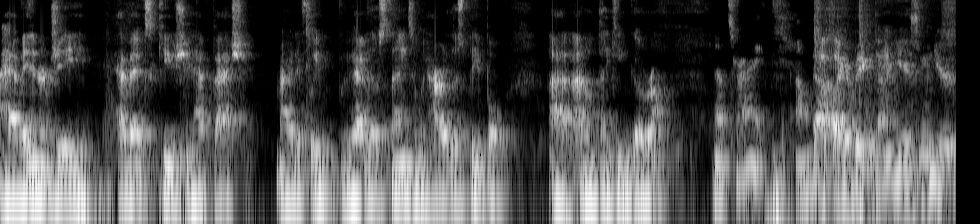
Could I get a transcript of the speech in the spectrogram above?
have energy, have execution, have passion. Right? If we, we have those things and we hire those people, I, I don't think you can go wrong. That's right. Um, I think a big thing is when you're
